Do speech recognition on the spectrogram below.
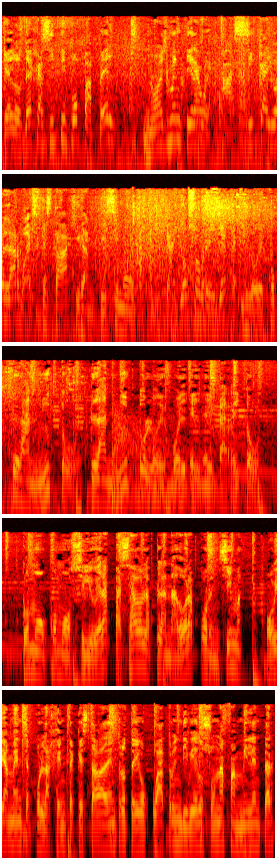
Que los deja así tipo papel. No es mentira, güey. Así cayó el árbol. Es que estaba gigantísimo. Cayó sobre el Jetta y lo dejó planito, güey. Planito lo dejó el, el- el carrito, güey. Como, como si le hubiera pasado la planadora por encima. Obviamente, por la gente que estaba adentro, te digo, cuatro individuos, una familia entera,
